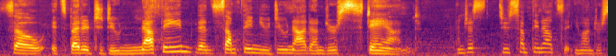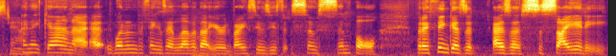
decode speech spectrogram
So it's better to do nothing than something you do not understand and just do something else that you understand. And again, I, one of the things I love about your advice, Susie, is it's so simple. But I think as a, as a society,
